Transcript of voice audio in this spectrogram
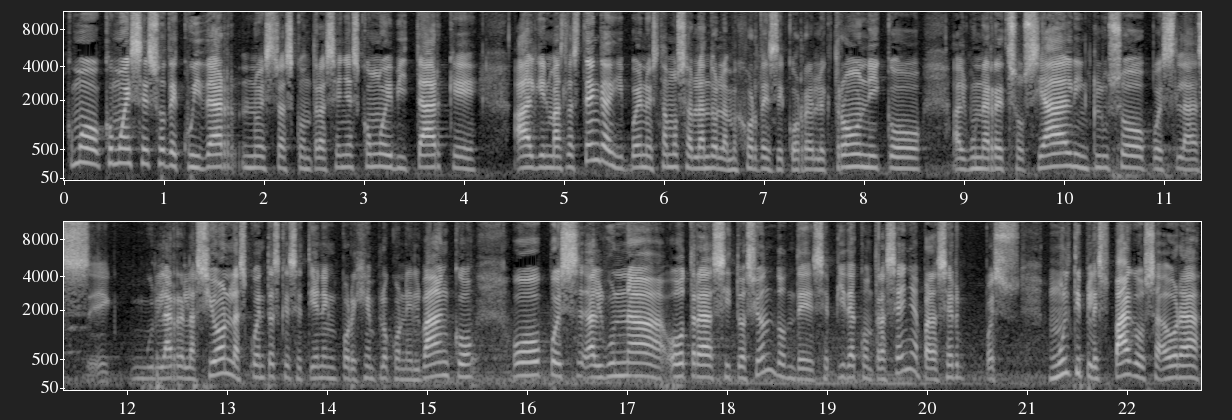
cómo, ¿cómo es eso de cuidar nuestras contraseñas? ¿Cómo evitar que alguien más las tenga? Y bueno, estamos hablando a lo mejor desde correo electrónico, alguna red social, incluso, pues, las, eh, la relación, las cuentas que se tienen, por ejemplo, con el banco o pues alguna otra situación donde se pida contraseña para hacer pues múltiples pagos. Ahora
